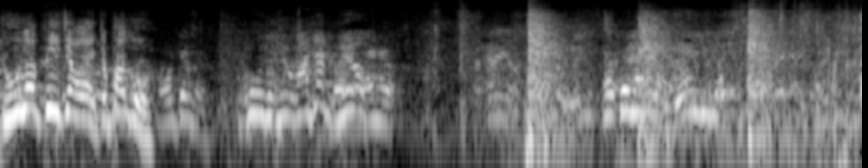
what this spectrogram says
ဒူးနဲ့ဖိချလိုက်တစ်ဖက်ကို ဟိုငါတက်နေရော ဝဲမော်တို့ဝဲမော်တို့ဝဲမော်တို့ဟောတော့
